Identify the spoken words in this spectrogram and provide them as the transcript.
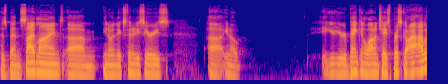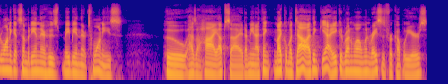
has been sidelined. Um, you know, in the Xfinity series, uh, you know, you're banking a lot on Chase Briscoe. I, I would want to get somebody in there who's maybe in their 20s who has a high upside. I mean, I think Michael McDowell, I think, yeah, he could run well and win races for a couple years.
